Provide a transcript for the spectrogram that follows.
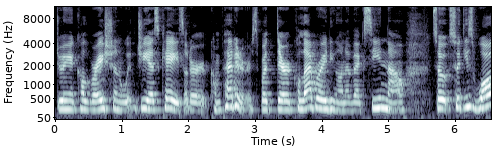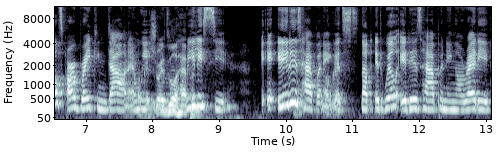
doing a collaboration with GSK, so they're competitors, but they're collaborating on a vaccine now. So so these walls are breaking down, and okay, we so it will happen. really see it, it is happening okay. it's not it will it is happening already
